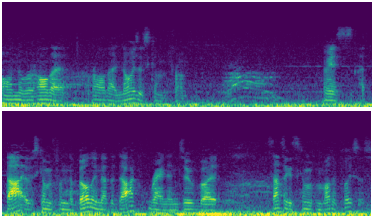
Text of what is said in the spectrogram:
I wonder where all that where all that noise is coming from. I mean, I thought it was coming from the building that the doc ran into, but it sounds like it's coming from other places.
